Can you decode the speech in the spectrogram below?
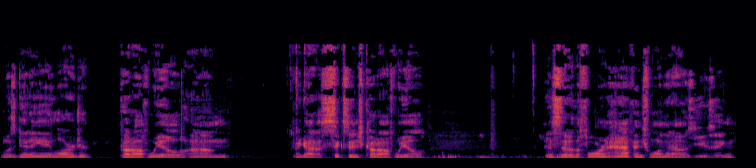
was getting a larger cutoff wheel. Um, I got a six inch cutoff wheel instead of the four and a half inch one that I was using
